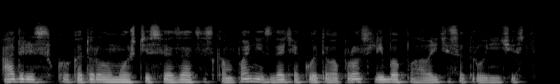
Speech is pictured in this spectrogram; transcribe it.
адрес, по которому вы можете связаться с компанией, задать какой-то вопрос, либо поговорить о сотрудничестве.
